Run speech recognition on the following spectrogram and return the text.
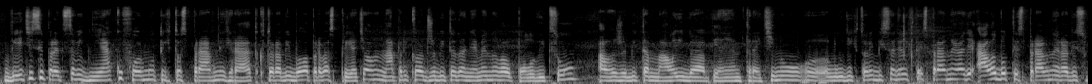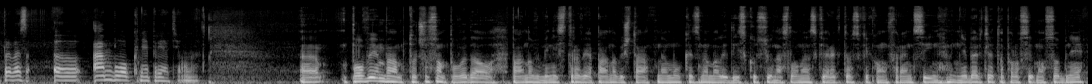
Viete si predstaviť nejakú formu týchto správnych rád, ktorá by bola pre vás priateľná? Napríklad, že by teda nemenoval polovicu, ale že by tam mali iba, ja neviem, tretinu e, ľudí, ktorí by sedeli v tej správnej rade, alebo tie správne rady sú pre vás uh, unblock nepriateľné? Uh, poviem vám to, čo som povedal pánovi ministrovi a pánovi štátnemu, keď sme mali diskusiu na Slovenskej rektorskej konferencii. Neberte to prosím osobne.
